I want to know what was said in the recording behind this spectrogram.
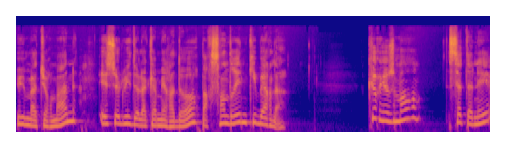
Uma Thurman, et celui de la caméra d'or par Sandrine Kiberlin. Curieusement, cette année,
